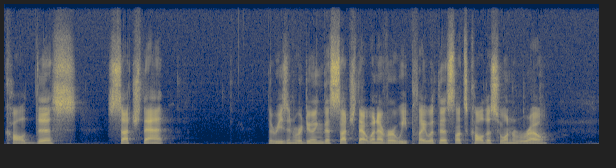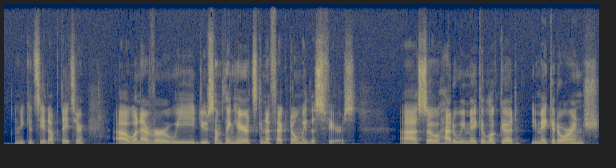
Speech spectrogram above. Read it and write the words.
called this such that, the reason we're doing this such that whenever we play with this, let's call this one roe, and you can see it updates here. Uh, whenever we do something here, it's going to affect only the spheres. Uh, so how do we make it look good? You make it orange,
